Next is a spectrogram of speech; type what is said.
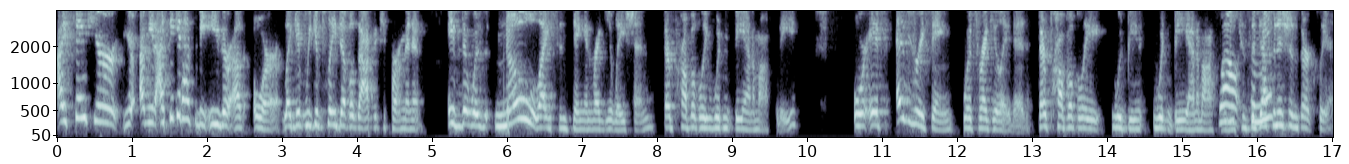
I think you're you're. I mean, I think it has to be either or. Like, if we could play devil's advocate for a minute, if there was no licensing and regulation, there probably wouldn't be animosity or if everything was regulated there probably would be wouldn't be animosity well, because the me, definitions are clear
